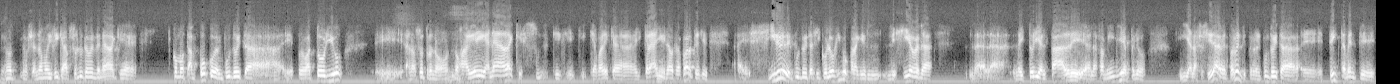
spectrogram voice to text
Claro. No, o sea, no modifica absolutamente nada que, como tampoco desde el punto de vista eh, probatorio, eh, a nosotros no nos agrega nada que, su- que, que- que- aparezca el cráneo y la otra parte. Es decir, eh, sirve desde el punto de vista psicológico para que le cierre la, la, la, la historia al padre, a la familia, pero y a la sociedad eventualmente, pero desde el punto de vista eh, estrictamente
